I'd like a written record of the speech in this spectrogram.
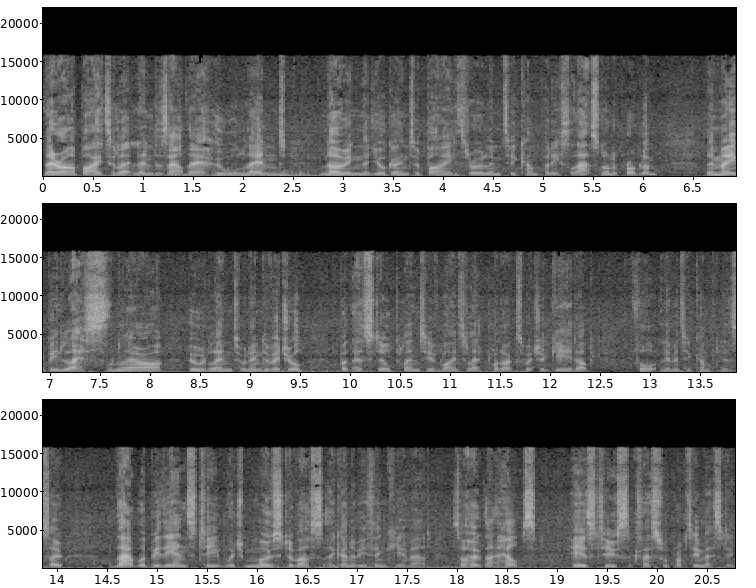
There are buy-to-let lenders out there who will lend knowing that you're going to buy through a limited company, so that's not a problem. There may be less than there are who would lend to an individual, but there's still plenty of buy-to-let products which are geared up for limited companies. So that would be the entity which most of us are going to be thinking about. So I hope that helps. Here's to successful property investing.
